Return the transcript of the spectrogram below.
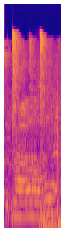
Yeah.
